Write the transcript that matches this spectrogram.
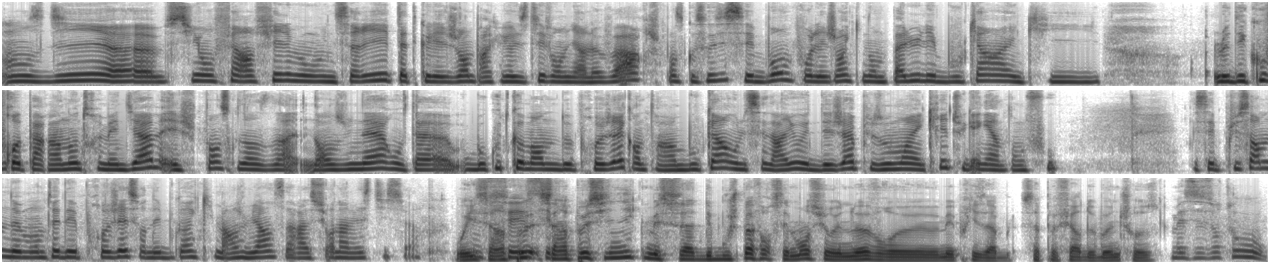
on se dit euh, si on fait un film ou une série, peut-être que les gens par curiosité vont venir le voir. Je pense que ça aussi c'est bon pour les gens qui n'ont pas lu les bouquins et qui le découvrent par un autre médium. Et je pense que dans, un- dans une ère où tu as beaucoup de commandes de projets, quand tu as un bouquin où le scénario est déjà plus ou moins écrit, tu gagnes un temps fou. Et c'est plus simple de monter des projets sur des bouquins qui marchent bien, ça rassure l'investisseur. Oui, c'est un, peu- c'est- un peu cynique, mais ça débouche pas forcément sur une œuvre euh, méprisable. Ça peut faire de bonnes choses. Mais c'est surtout,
